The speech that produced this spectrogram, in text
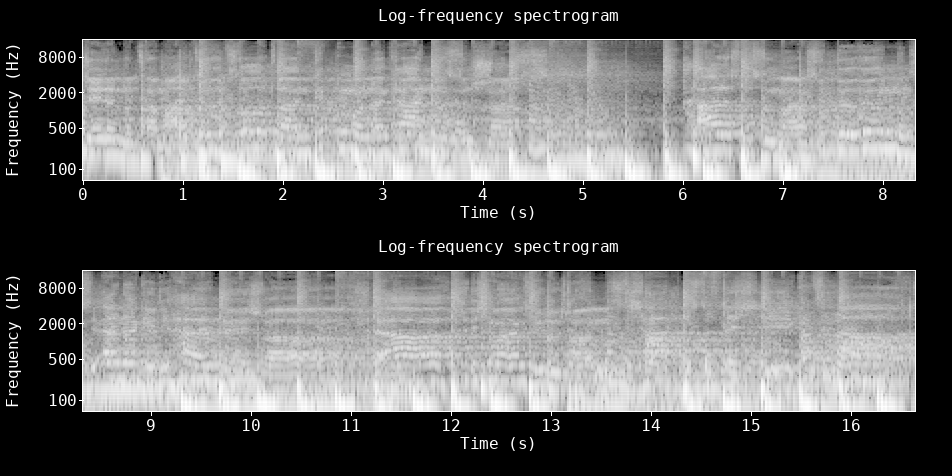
steht in. Du willst Rotwein kippen und ein klein bisschen Schnaps. Alles, was du magst, wir berühren uns, die Energie, die hält mich wach. Ja, ich mag's, wie du tanzt. Ich hab Lust auf dich die ganze Nacht.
